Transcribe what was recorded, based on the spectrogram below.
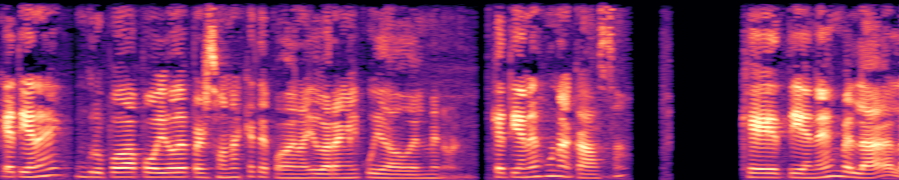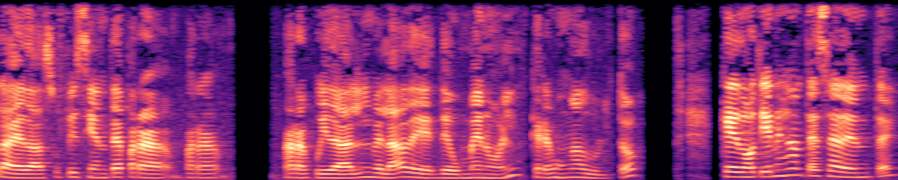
que tienes un grupo de apoyo de personas que te pueden ayudar en el cuidado del menor, que tienes una casa, que tienes, ¿verdad?, la edad suficiente para, para, para cuidar, ¿verdad?, de, un menor, que eres un adulto, que no tienes antecedentes,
